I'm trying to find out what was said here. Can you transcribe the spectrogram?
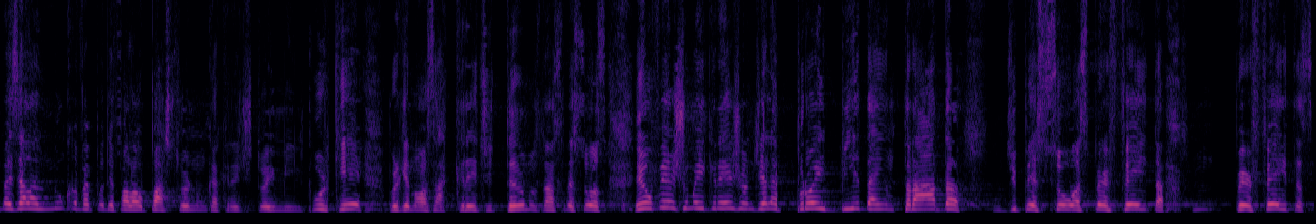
mas ela nunca vai poder falar, o pastor nunca acreditou em mim. Por quê? Porque nós acreditamos nas pessoas. Eu vejo uma igreja onde ela é proibida a entrar entrada de pessoas perfeita, perfeitas.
